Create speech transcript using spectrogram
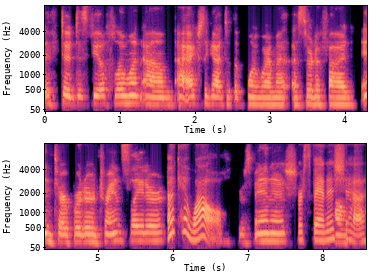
to, to just feel fluent. Um, I actually got to the point where I'm a, a certified interpreter translator Okay, wow. for Spanish. For Spanish, Um, yeah.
